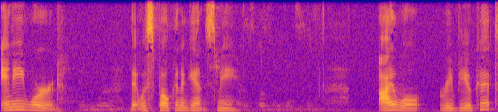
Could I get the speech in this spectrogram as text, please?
any word that was spoken against me, I will rebuke it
